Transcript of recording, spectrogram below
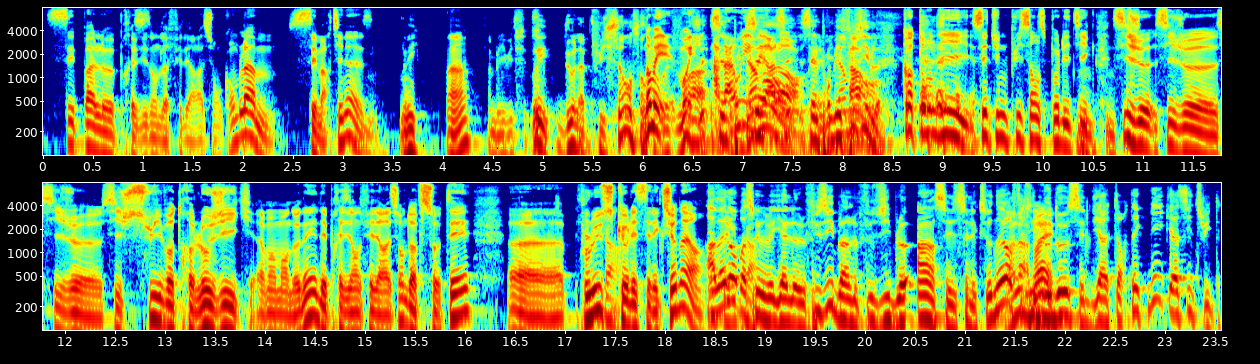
c'est pas le président de la fédération qu'on blâme, c'est Martinez. Oui. Hein ah, oui, d'où la puissance. Non mais moi, c'est ah bah le premier fusible. Quand on dit c'est une puissance politique, mm, mm. si je si je si je si je suis votre logique, à un moment donné, des présidents de fédération doivent sauter euh, plus que les sélectionneurs. Ah mais non, parce qu'il y a le fusible. Hein, le fusible 1, c'est le sélectionneur. le fusible 2, c'est le directeur technique, et ainsi de suite.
